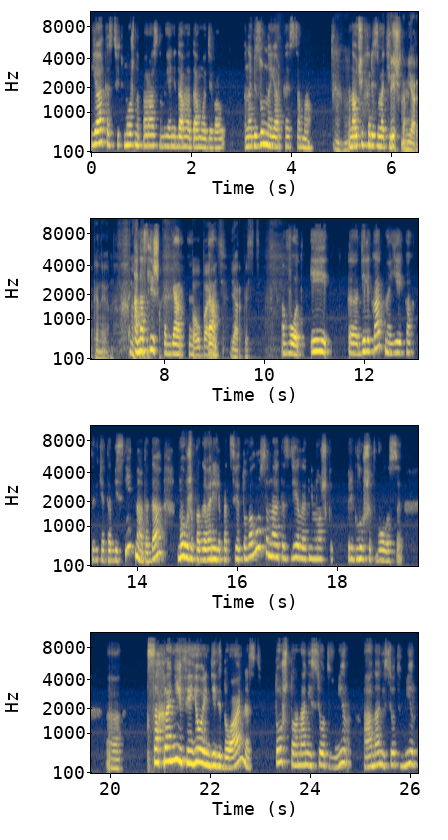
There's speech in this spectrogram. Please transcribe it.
яркость, ведь можно по-разному. Я недавно даму одевала. Она безумно яркая сама. Угу. Она очень харизматичная. Слишком яркая, наверное. Она слишком яркая. Поубавить да. яркость. Вот. И э, деликатно ей как-то ведь это объяснить надо, да? Мы уже поговорили по цвету волос, она это сделает, немножко приглушит волосы. Э, сохранив ее индивидуальность, то, что она несет в мир, а она несет в мир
